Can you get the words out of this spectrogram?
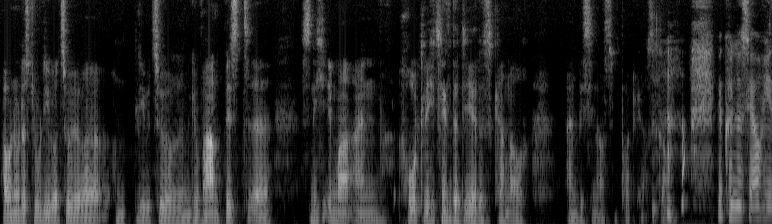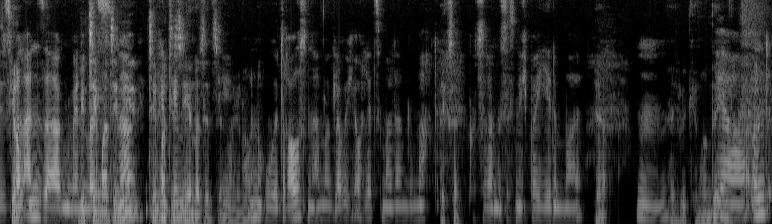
Aber nur, dass du, lieber Zuhörer und liebe Zuhörerin, gewarnt bist, äh, ist nicht immer ein Rotlicht hinter dir, das kann auch ein bisschen aus dem Podcast kommen. Wir können das ja auch jedes Genau. Mal ansagen, wenn Wir was, themati- ne? thematisieren Wir das jetzt immer, genau. Unruhe draußen haben wir, glaube ich, auch letztes Mal dann gemacht. Exakt. Gott sei Dank ist es nicht bei jedem Mal. Ja, Mhm. ich will dran denken. Ja, und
